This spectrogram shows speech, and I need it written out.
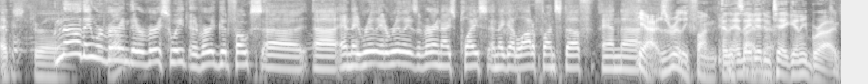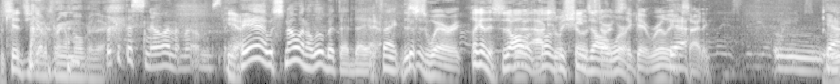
extra. no, they were very, they were very sweet. They're very good folks, uh, uh, and they really, it really is a very nice place, and they got a lot of fun stuff. And uh, Yeah, it was really fun. and, and they didn't there. take any bribes. kids. You got to bring them over there. Look at the snow on the mountains. Yeah. yeah, it was snowing a little bit that day. I think. This Just- is where it, Look at this. the All those machines all work. to get really Yeah. exciting. Yeah,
